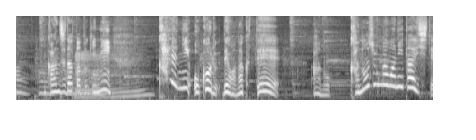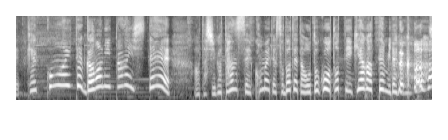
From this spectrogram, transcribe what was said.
はいはい。感じだった時に彼に怒るではなくてあの彼女側に対して結婚相手側に対して私が丹精込めて育てた男を取っていきやがってみたいな感じ。で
